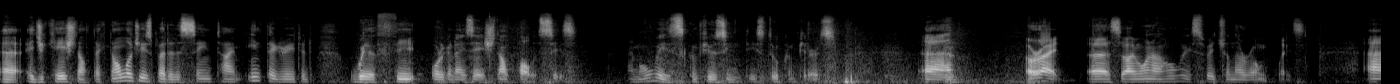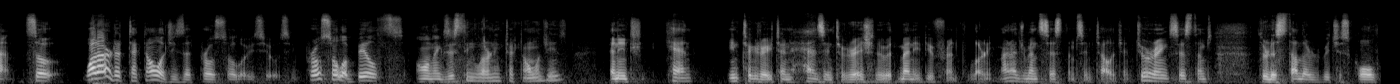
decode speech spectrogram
uh, educational technologies, but at the same time integrated with the organizational policies. I'm always confusing these two computers. Uh, all right, uh, so I want to always switch on the wrong place. Uh, so what are the technologies that ProSolo is using? ProSolo builds on existing learning technologies, and it can integrate and has integration with many different learning management systems, intelligent tutoring systems, through the standard which is called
